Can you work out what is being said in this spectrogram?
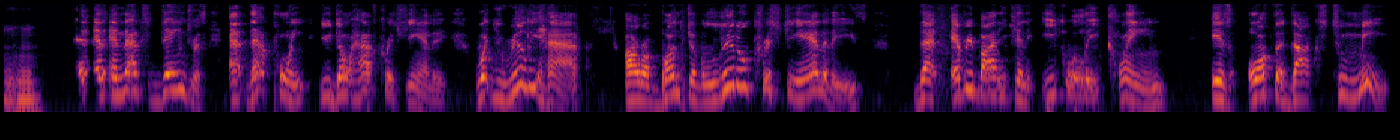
Mm-hmm. And, and, and, that's dangerous. At that point, you don't have Christianity. What you really have are a bunch of little Christianities that everybody can equally claim is orthodox to me.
